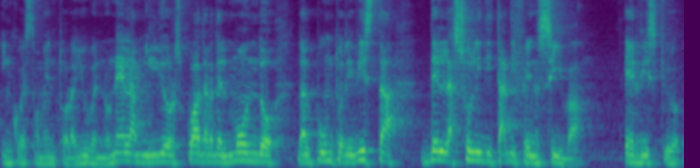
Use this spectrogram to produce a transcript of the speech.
in questo momento la Juve non è la miglior squadra del mondo dal punto di vista della solidità difensiva e il rischio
